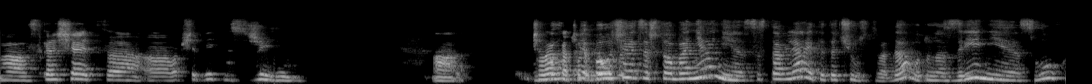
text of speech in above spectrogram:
а, сокращается а, вообще длительность жизни. Человек, который Получается, что обоняние составляет это чувство, да, вот у нас зрение, слух,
